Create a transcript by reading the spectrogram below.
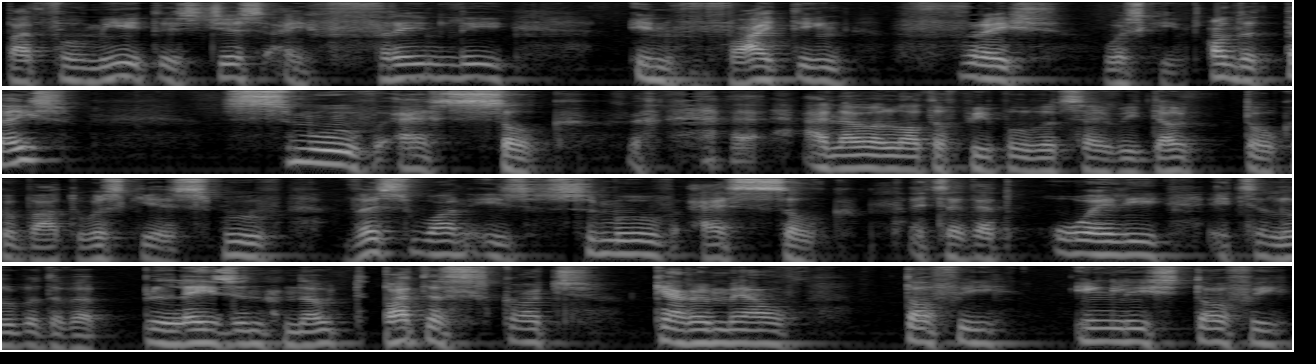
but for me it is just a friendly, inviting, fresh whiskey. On the taste, smooth as silk. I know a lot of people would say we don't talk about whiskey as smooth. This one is smooth as silk. It's a, that oily, it's a little bit of a pleasant note. Butterscotch, caramel, toffee, English toffee,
